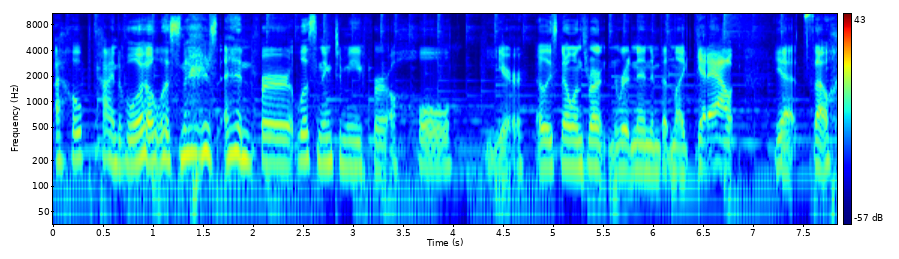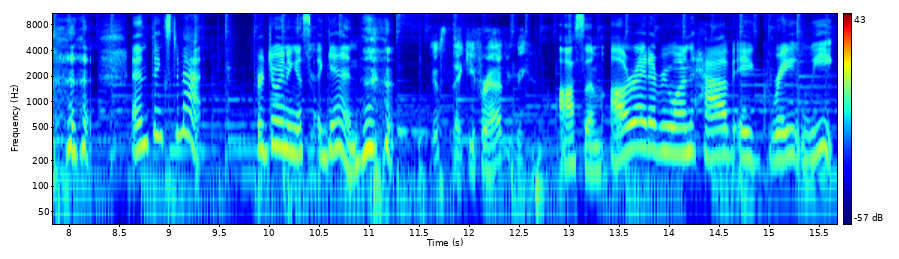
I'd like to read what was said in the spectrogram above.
I hope, kind of loyal listeners and for listening to me for a whole year. At least no one's written in and been like, get out yet. So, and thanks to Matt for joining us again. yes, thank you for having me. Awesome. All right, everyone, have a great week.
